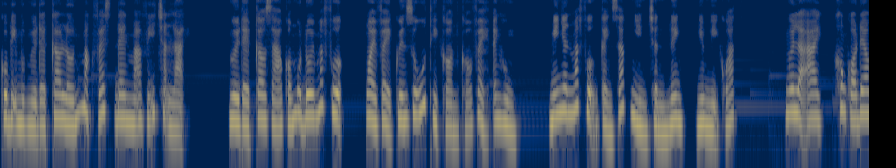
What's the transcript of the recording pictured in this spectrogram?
Cô bị một người đẹp cao lớn mặc vest đen mã vĩ chặn lại. Người đẹp cao giáo có một đôi mắt phượng, ngoài vẻ quyến rũ thì còn có vẻ anh hùng. Mỹ nhân mắt phượng cảnh giác nhìn Trần Ninh, nghiêm nghị quát. Ngươi là ai, không có đeo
